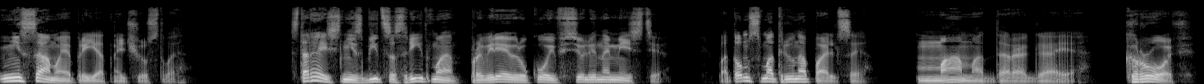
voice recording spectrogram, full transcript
Не самое приятное чувство. Стараясь не сбиться с ритма, проверяю рукой, все ли на месте. Потом смотрю на пальцы. Мама дорогая. Кровь.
